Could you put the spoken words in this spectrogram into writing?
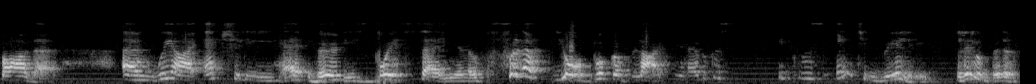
father, um, where I actually had heard his voice saying, you know, fill up your book of life, you know, because it was empty really, a little bit of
